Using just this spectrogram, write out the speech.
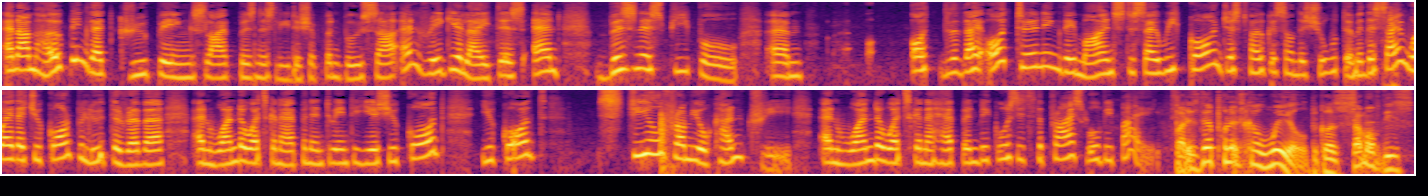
and I'm hoping that groupings like Business Leadership and BUSA and regulators and business people um, are they are turning their minds to say we can't just focus on the short term in the same way that you can't pollute the river and wonder what's going to happen in 20 years you can't you can't steal from your country and wonder what's going to happen because it's the price will be paid But is there political will? Because some of these,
